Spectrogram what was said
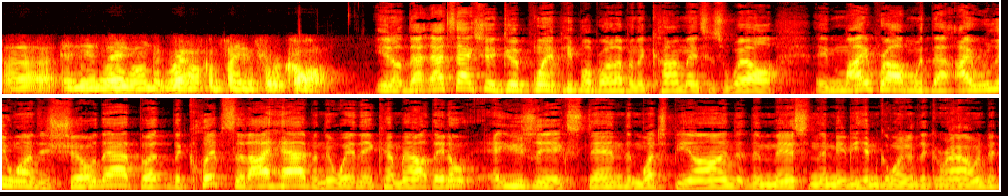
uh, and then laying on the ground complaining for a call. You know, that, that's actually a good point. People brought up in the comments as well. My problem with that, I really wanted to show that, but the clips that I have and the way they come out, they don't usually extend much beyond the miss and then maybe him going to the ground.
